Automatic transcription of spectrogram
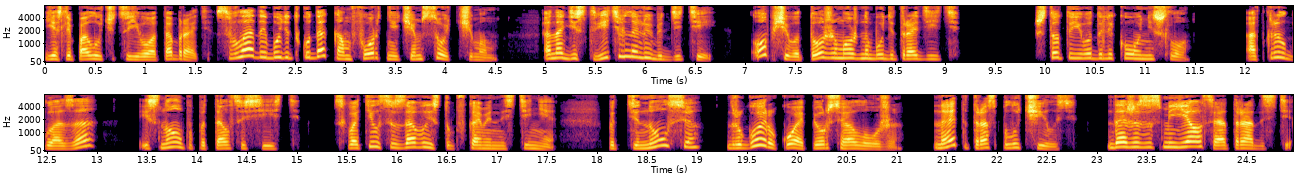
если получится его отобрать, с Владой будет куда комфортнее, чем с отчимом. Она действительно любит детей. Общего тоже можно будет родить. Что-то его далеко унесло. Открыл глаза и снова попытался сесть. Схватился за выступ в каменной стене. Подтянулся, другой рукой оперся о ложе. На этот раз получилось. Даже засмеялся от радости,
